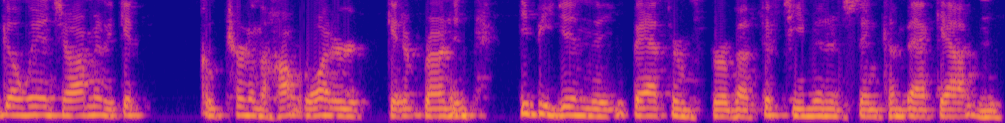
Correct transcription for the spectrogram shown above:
go in. So I'm going to get go turn on the hot water, get it running. He'd be in the bathroom for about 15 minutes, then come back out and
